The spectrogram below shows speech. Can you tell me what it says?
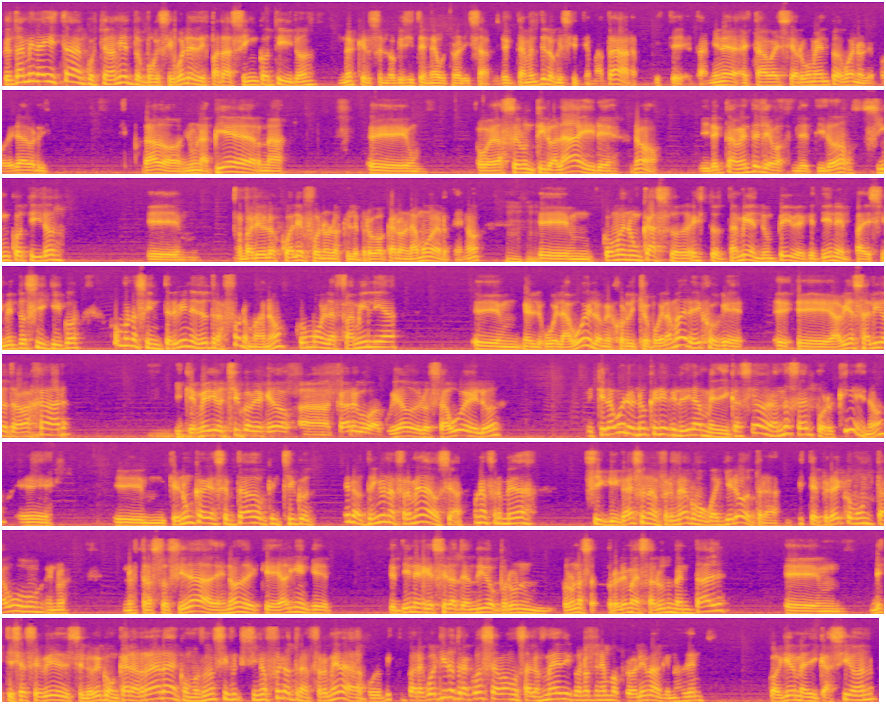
Pero también ahí está el cuestionamiento, porque si vos le disparás cinco tiros, no es que lo que hiciste neutralizar, directamente lo que hiciste matar. ¿viste? También estaba ese argumento de, bueno, le podría haber disparado en una pierna, eh, o hacer un tiro al aire. No, directamente le, tiró cinco tiros eh, varios de los cuales fueron los que le provocaron la muerte, ¿no? Eh, como en un caso, esto también de un pibe que tiene padecimientos psíquicos, ¿cómo no se interviene de otra forma, ¿no? Cómo la familia, eh, o el abuelo, mejor dicho, porque la madre dijo que eh, había salido a trabajar y que medio chico había quedado a cargo, a cuidado de los abuelos, y que el abuelo no quería que le dieran medicación, andá a saber por qué, ¿no? que nunca había aceptado que el chico era, tenía una enfermedad, o sea, una enfermedad psíquica, es una enfermedad como cualquier otra, ¿viste? Pero hay como un tabú en nuestras sociedades, ¿no? De que alguien que, tiene que ser atendido por un, por un problema de salud mental, eh, ¿viste? Ya se ve, se lo ve con cara rara, como si, si, no fuera otra enfermedad, porque ¿viste? para cualquier otra cosa vamos a los médicos, no tenemos problema que nos den cualquier medicación,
